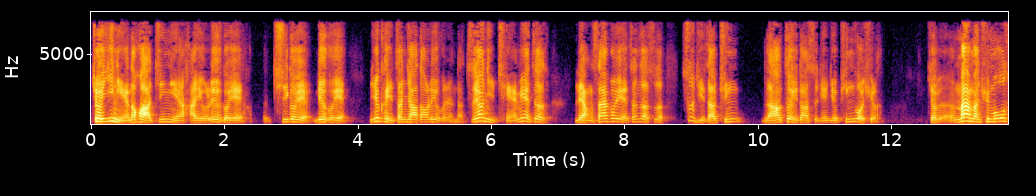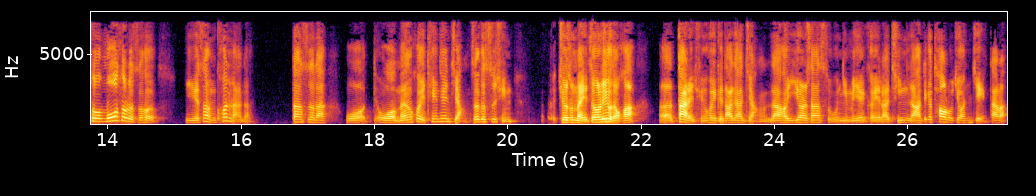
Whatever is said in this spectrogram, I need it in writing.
就一年的话，今年还有六个月、七个月、六个月，你就可以增加到六个人的。只要你前面这两三个月真的是自己在拼，然后这一段时间就拼过去了。就慢慢去摸索，摸索的时候也是很困难的，但是呢，我我们会天天讲这个事情，就是每周六的话，呃，代理群会给大家讲，然后一二三四五你们也可以来听，然后这个套路就很简单了。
